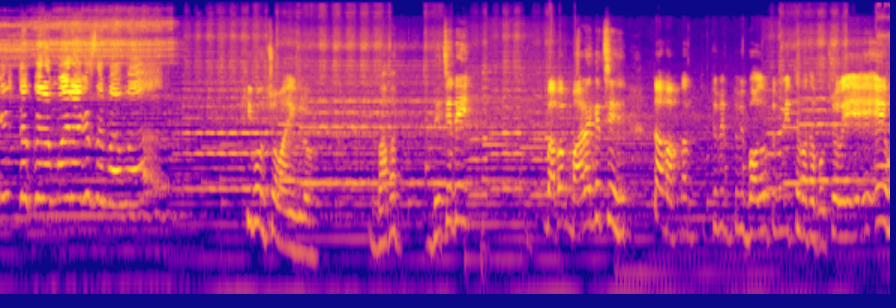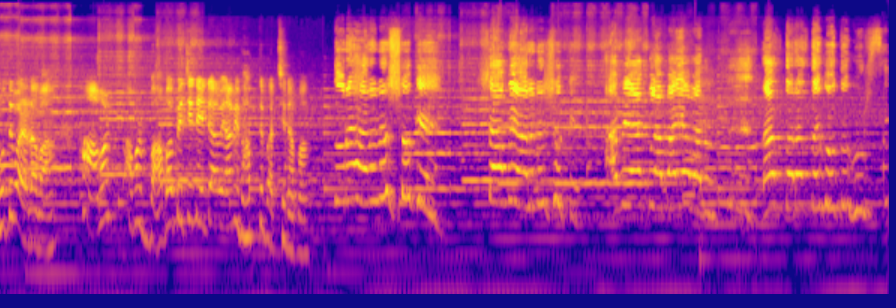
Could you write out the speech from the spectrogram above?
কৃষ্ণ করে মরে গেছে বাবা। কি বলছো মা এগুলো? বাবা বেঁচে নেই। বাবা মারা গেছে। না মা, তুমি তুমি বলো, তুমি মিথ্যে কথা বলছো। এ হতে পারে না মা। আমার আমার বাবা বেঁচে নেই এটা আমি ভাবতে পারছি না, মা। তোরে হারানোর শোকে, স্বামী হারানোর শোকে, আমি একলা মাইয়া মানুষ, রাস্তা রাস্তায় কত ঘুরছি।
